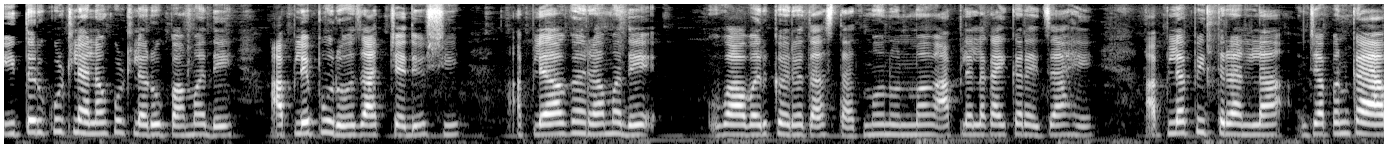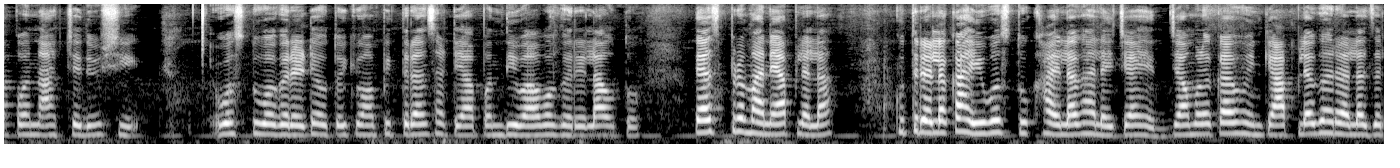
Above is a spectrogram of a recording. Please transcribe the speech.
इतर कुठल्या ना कुठल्या रूपामध्ये आपले पूर्वज आजच्या दिवशी आपल्या घरामध्ये वावर करत असतात. म्हणून मग आपल्याला काय करायचं आहे? आपल्या पित्रांना ज्या पण काय आपण आजच्या दिवशी वस्तू वगैरे ठेवतो किंवा पितरांसाठी आपण दिवा वगैरे लावतो त्याचप्रमाणे आपल्याला कुत्र्याला काही वस्तू खायला घालायच्या आहेत. ज्यामुळे काय होईल की आपल्या घराला जर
